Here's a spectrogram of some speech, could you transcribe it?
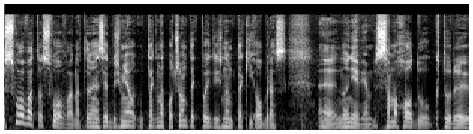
słowa to słowa, natomiast jakbyś miał tak na początek powiedzieć nam taki obraz, e, no nie wiem, samochodu, który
